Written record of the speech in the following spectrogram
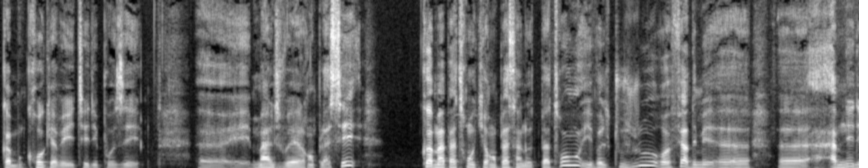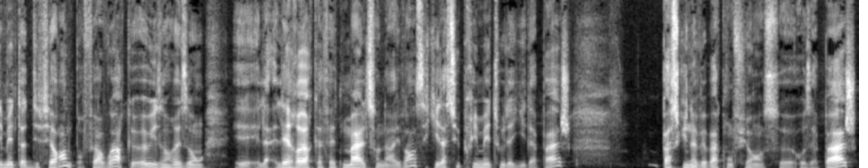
comme Croc avait été déposé et Miles voulait le remplacer, comme un patron qui remplace un autre patron, ils veulent toujours faire des, euh, euh, amener des méthodes différentes pour faire voir qu'eux, ils ont raison. Et l'erreur qu'a faite Mal en arrivant, c'est qu'il a supprimé tous les guides Apache parce qu'il n'avait pas confiance euh, aux Apaches.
